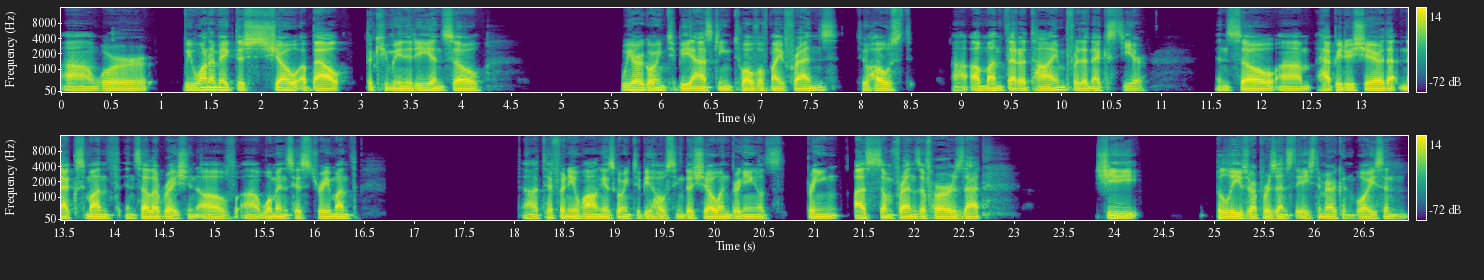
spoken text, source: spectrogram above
Uh, we're we want to make this show about the community, and so we are going to be asking 12 of my friends to host uh, a month at a time for the next year. And so, um, happy to share that next month in celebration of uh, Women's History Month. Uh, Tiffany Huang is going to be hosting the show and bringing us bringing us some friends of hers that she believes represents the Asian American voice. And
